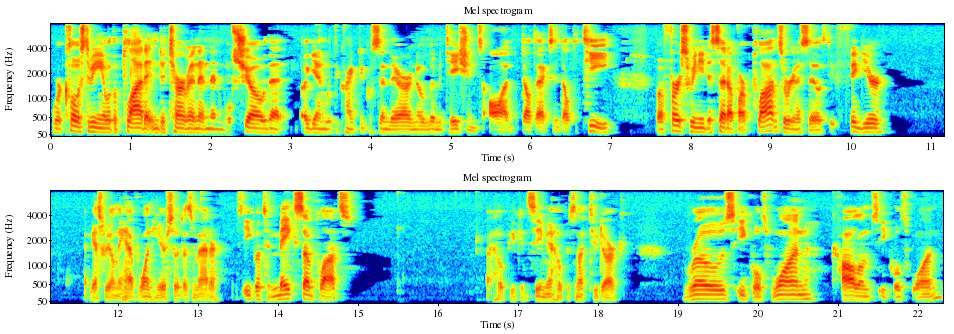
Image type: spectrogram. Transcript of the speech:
we're close to being able to plot it and determine, and then we'll show that, again, with the Crank-Nicolson, there are no limitations on delta x and delta t. But first, we need to set up our plot. So we're going to say, let's do figure. I guess we only have one here, so it doesn't matter. It's equal to make subplots. I hope you can see me. I hope it's not too dark. Rows equals 1. Columns equals 1.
